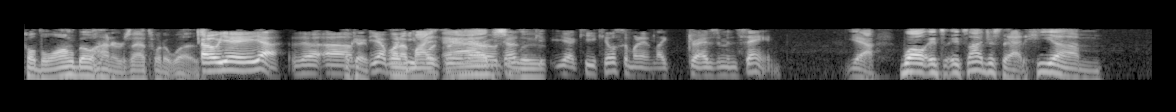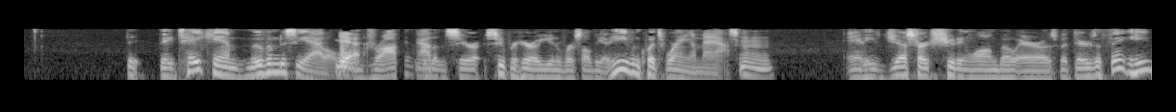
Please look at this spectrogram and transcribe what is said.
called The Longbow Hunters. That's what it was. Oh yeah, yeah, yeah. The um, Okay, yeah, one of he, my where Green Arrow absolute- does, yeah, he kills someone and like drives him insane. Yeah. Well, it's it's not just that. He um they, they take him, move him to Seattle, Yeah. and drop him out of the ser- superhero universe altogether. He even quits wearing a mask, hmm and he just starts shooting longbow arrows. But there's a thing he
